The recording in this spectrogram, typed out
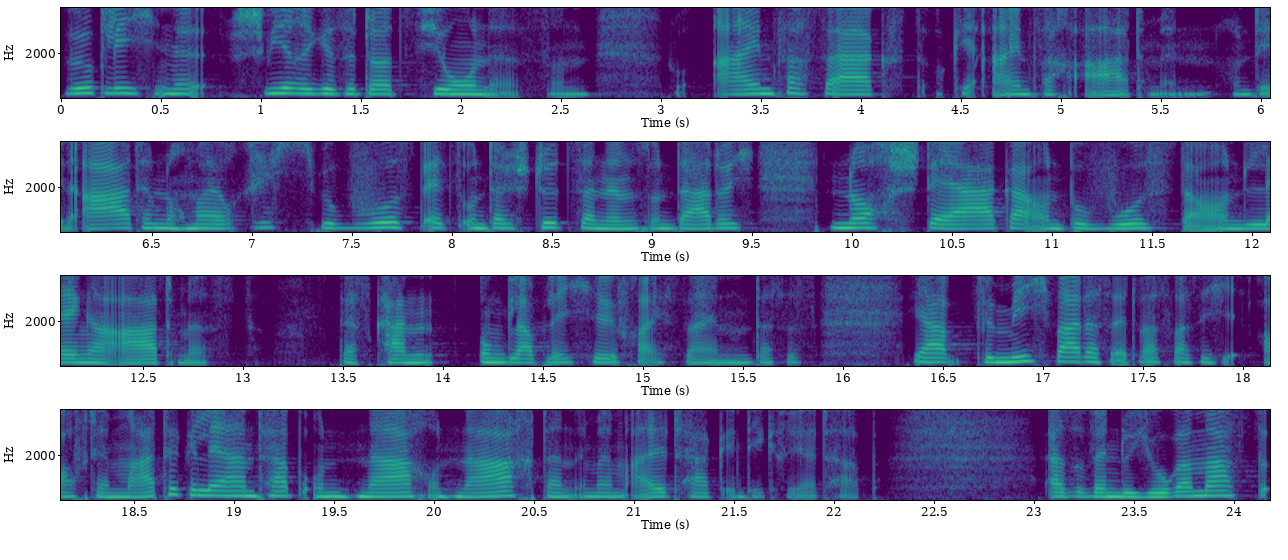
wirklich eine schwierige Situation ist und du einfach sagst, okay, einfach atmen und den Atem nochmal richtig bewusst als Unterstützer nimmst und dadurch noch stärker und bewusster und länger atmest. Das kann unglaublich hilfreich sein. Und das ist, ja, für mich war das etwas, was ich auf der Matte gelernt habe und nach und nach dann in meinem Alltag integriert habe. Also wenn du Yoga machst,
